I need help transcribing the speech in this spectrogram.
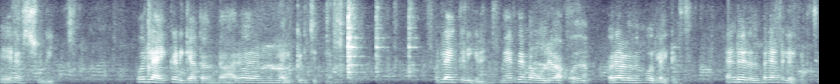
Era chuli ഒരു ലൈക്ക് അടിക്കാത്തതുണ്ട്. ആരും ഒരാളും ലൈക്ക് അടിച്ചിട്ടില്ല. ഒരു ലൈക്ക് അടിക്കണേ. നേരത്തെ എന്താ ഒരു ഒരാൾ ഒരു ലൈക്ക് അടിച്ചു. രണ്ട് പേര് വന്നപ്പോൾ രണ്ട് ലൈക്ക് അടിച്ചു.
